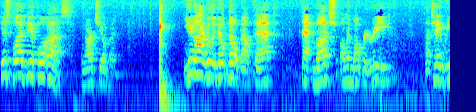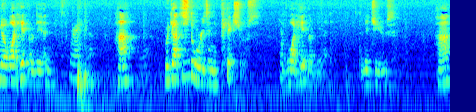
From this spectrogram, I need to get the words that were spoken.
His blood be upon us and our children. You and I really don't know about that that much, only what we read. I tell you, we know what Hitler did. Right. Huh? We got the stories and the pictures of what Hitler did to the Jews. Huh?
